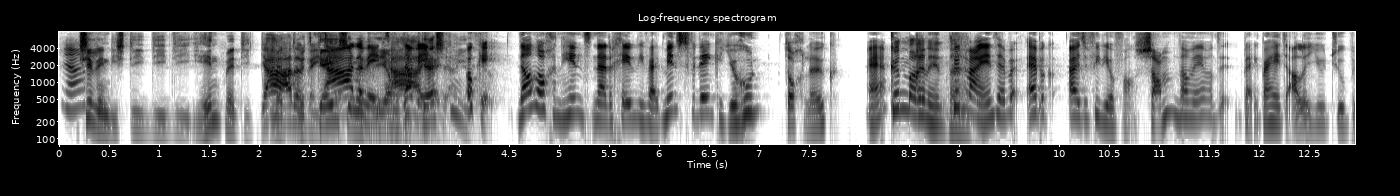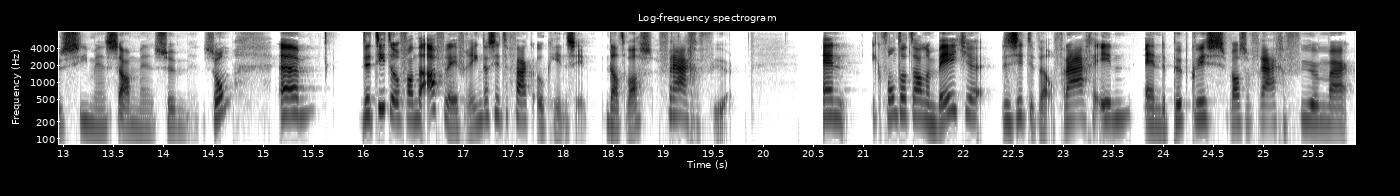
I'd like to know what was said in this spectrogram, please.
Ja, ik zie alleen die, die, die, die hint met die Ja, met, dat met Kees en ah, dat met weet. Oké, dan nog een hint naar degene die wij het minst verdenken. Jeroen, toch leuk. Hè? Kunt maar een hint Kunt naar maar een hint hebben. Heb ik uit de video van Sam dan weer. Want blijkbaar heten alle YouTubers Sim en Sam en Sum en Som. Ehm, de titel van de aflevering, daar zitten vaak ook hints in. Dat was Vragenvuur. En ik vond dat al een beetje... Er zitten wel vragen in. En de pubquiz was een vragenvuur. Maar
